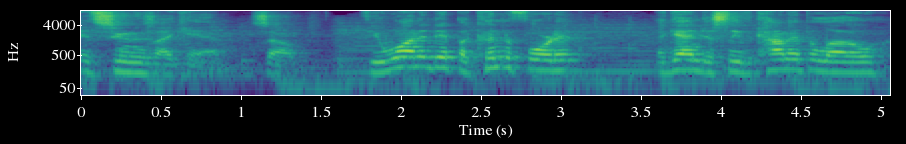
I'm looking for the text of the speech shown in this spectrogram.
as soon as I can. So if you wanted it but couldn't afford it, again, just leave a comment below.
